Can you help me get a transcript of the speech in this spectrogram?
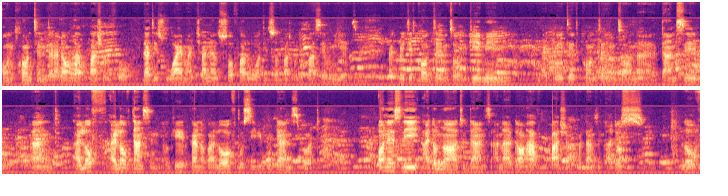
on content that I don't have passion for. That is why my channel suffered what it suffered for the past seven years. I created content on gaming, I created content on uh, dancing, and I love I love dancing. Okay, kind of I love to see people dance, but honestly, I don't know how to dance, and I don't have passion for dancing. I just love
